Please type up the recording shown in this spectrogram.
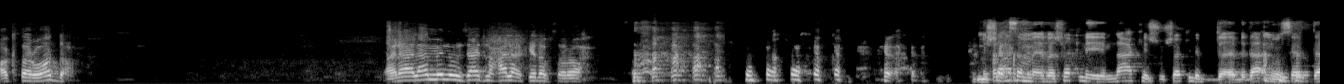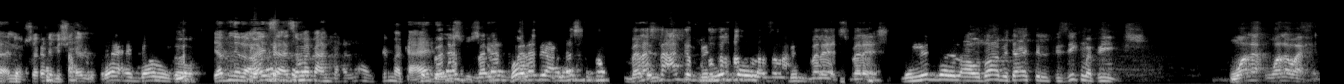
أكتر وضع. أنا قلقان منه من ساعة ما حلق كده بصراحة. مش أحسن ما يبقى شكلي منعكش وشكلي بد- بدقن وساب دقني وشكلي مش حلو. رايح الجو ده يا ابني لو عايز أعزمك عند حلاق اعزمك عادي بلاش مش مشكلة. بلاش بلاش يعني بلاش بلاش بال- نعدي بلاش بلاش. بالنسبة للأوضاع بتاعت الفيزيك مفيش. ولا ولا واحد.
